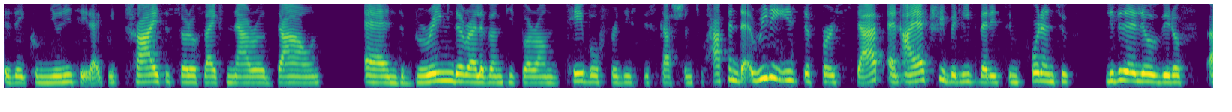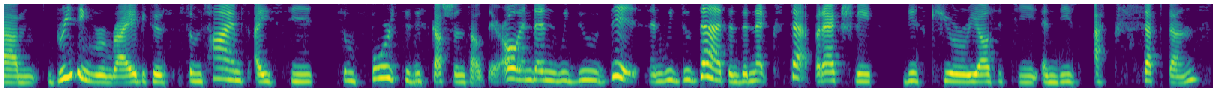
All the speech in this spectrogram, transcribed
as a community like we try to sort of like narrow down and bring the relevant people around the table for this discussion to happen that really is the first step and i actually believe that it's important to leave it a little bit of um, breathing room, right? Because sometimes I see some forced discussions out there. Oh, and then we do this and we do that and the next step. But actually, this curiosity and this acceptance,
